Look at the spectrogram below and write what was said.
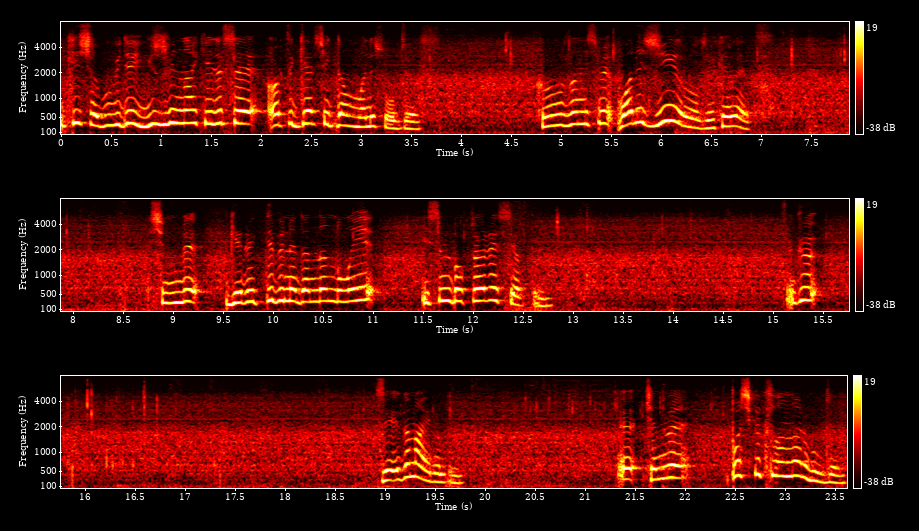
Arkadaşlar bu videoya 100 bin like gelirse artık gerçekten Vales olacağız. Kanalımızın ismi Vales Junior olacak evet. Şimdi gerekli bir nedenden dolayı isim Doktor S yaptım. Çünkü Z'den ayrıldım. Ve kendime başka klanlar bulacağım.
